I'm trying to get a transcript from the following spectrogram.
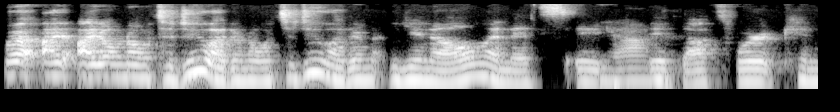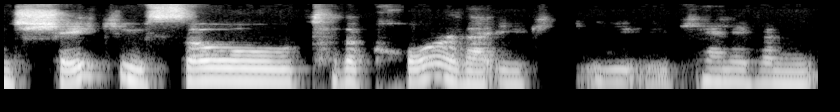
I, I don't know what to do. I don't know what to do. I don't, you know, and it's, it, yeah. it, that's where it can shake you so to the core that you, you, you can't even,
